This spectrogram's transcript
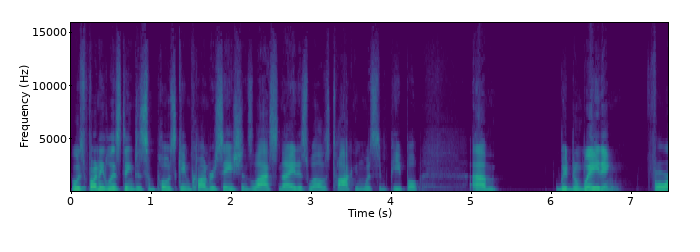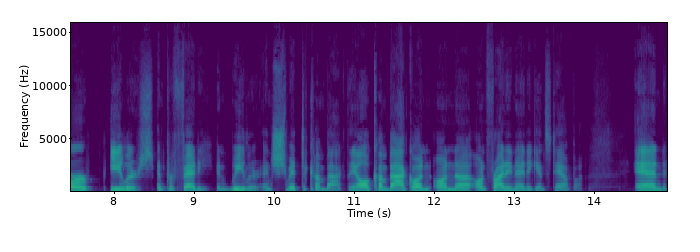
it was funny listening to some post game conversations last night, as well as talking with some people. Um, we've been waiting for Ehlers and Perfetti and Wheeler and Schmidt to come back. They all come back on on uh, on Friday night against Tampa, and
